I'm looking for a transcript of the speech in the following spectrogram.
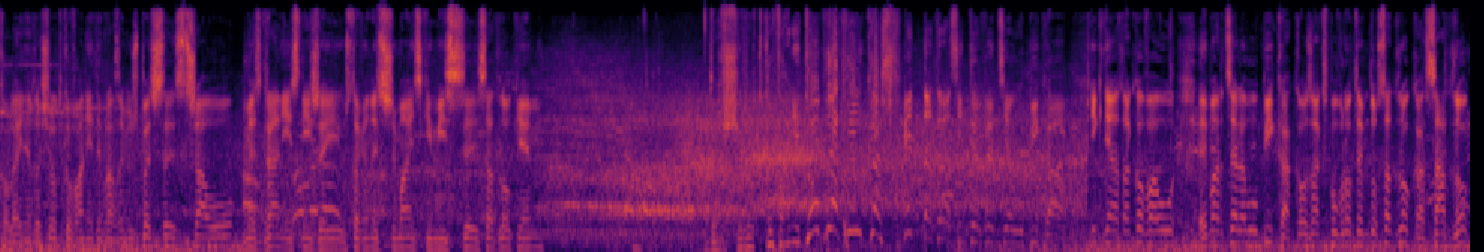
Kolejne dośrodkowanie, tym razem już bez strzału. Mezgranie jest niżej, ustawiony z Szymańskim i z Sadlokiem. Dośrodkowanie, dobra piłka, świetna teraz interwencja Łubika. Nikt nie atakował Marcela Łubika, Kozak z powrotem do Sadloka. Sadlok,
